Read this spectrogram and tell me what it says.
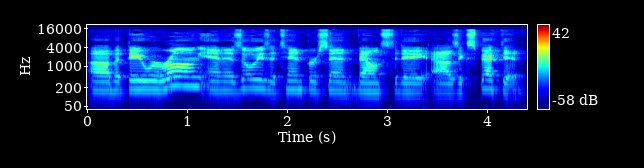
uh, but they were wrong, and as always, a 10% bounce today as expected.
